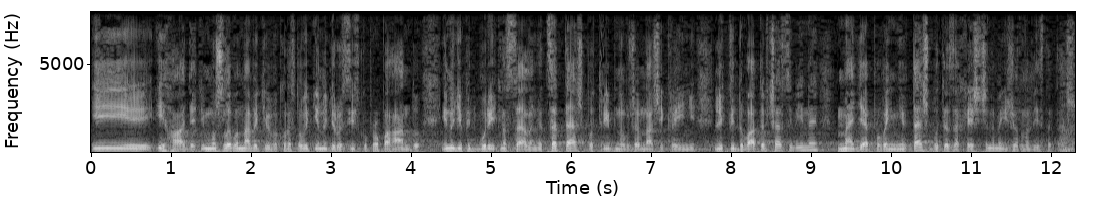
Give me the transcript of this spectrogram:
і, і гадять, і можливо навіть використовують іноді російську пропаганду, іноді підбурюють населення. Це теж потрібно вже в нашій країні ліквідувати в часі війни. Медіа повинні теж бути захищеними, і журналісти теж.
